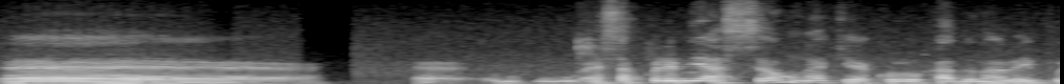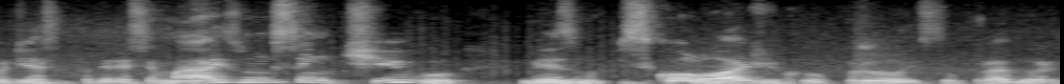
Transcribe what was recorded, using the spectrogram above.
é, é, essa premiação, né, que é colocada na lei, podia, poderia ser mais um incentivo mesmo psicológico para o estuprador.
